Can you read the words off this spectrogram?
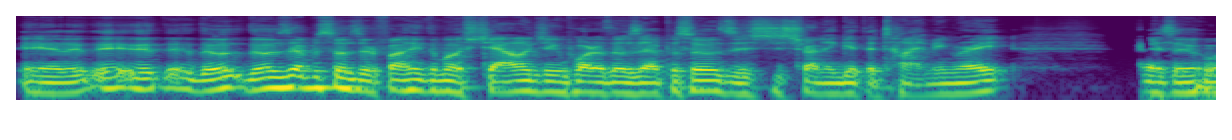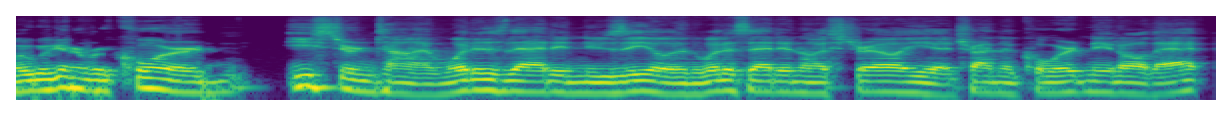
yeah they, they, they, those episodes are i think the most challenging part of those episodes is just trying to get the timing right. I said, well, we're going to record Eastern time. What is that in New Zealand? What is that in Australia? Trying to coordinate all that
